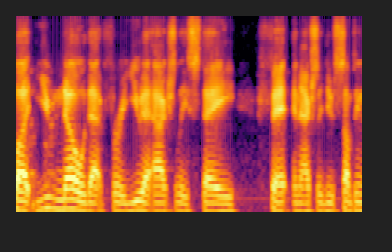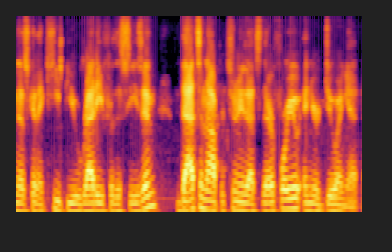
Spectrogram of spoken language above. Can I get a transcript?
but you know that for you to actually stay fit and actually do something that's going to keep you ready for the season, that's an opportunity that's there for you and you're doing it.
